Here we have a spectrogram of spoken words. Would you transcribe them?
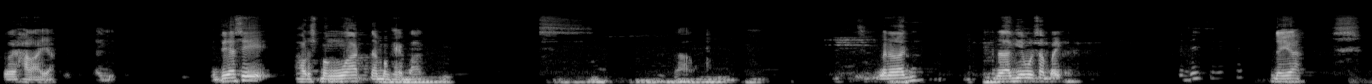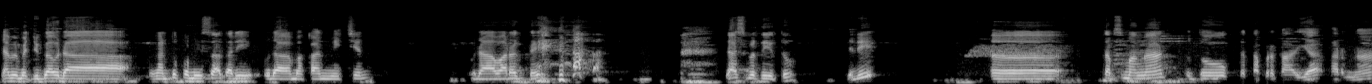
ke halayak gitu. Intinya sih harus menguat dan menghebat. Nah. Gimana lagi? Ada lagi yang mau sampaikan? Udah ya. Ya Mehmet juga udah ngantuk pemirsa tadi udah makan micin. Udah wareg teh. ya seperti itu. Jadi eh tetap semangat untuk tetap berkarya karena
